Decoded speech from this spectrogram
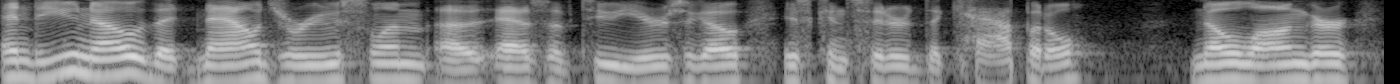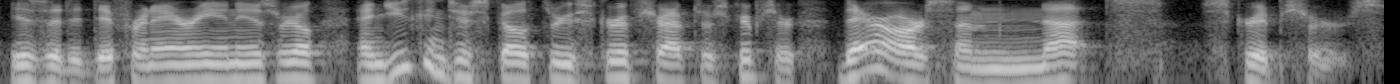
And do you know that now Jerusalem, uh, as of two years ago, is considered the capital? No longer is it a different area in Israel. And you can just go through scripture after scripture. There are some nuts scriptures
